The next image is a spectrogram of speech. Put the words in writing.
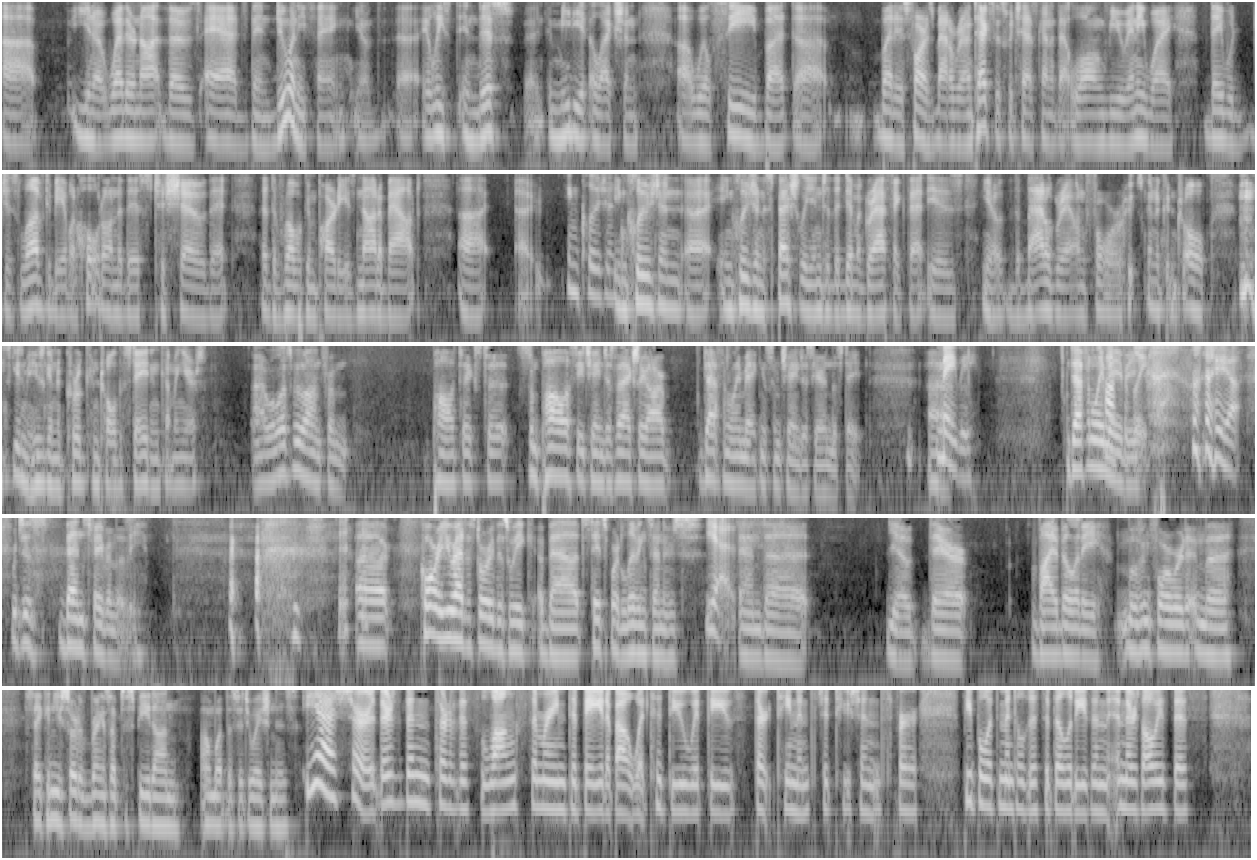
Uh, you know whether or not those ads then do anything. You know, uh, at least in this immediate election, uh, we'll see. But uh, but as far as battleground Texas, which has kind of that long view anyway, they would just love to be able to hold on to this to show that that the Republican Party is not about. Uh, inclusion, inclusion, uh, inclusion, especially into the demographic that is, you know, the battleground for who's going to control. excuse me, who's going to control the state in coming years. All right. Well, let's move on from politics to some policy changes that actually are definitely making some changes here in the state. Uh, maybe. Definitely, Possibly. maybe. yeah. Which is Ben's favorite movie. uh, Corrie, you had a story this week about state-supported living centers. Yes. And uh, you know their viability moving forward in the state. Can you sort of bring us up to speed on on what the situation is? Yeah, sure. There's been sort of this long simmering debate about what to do with these 13 institutions for people with mental disabilities, and, and there's always this.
